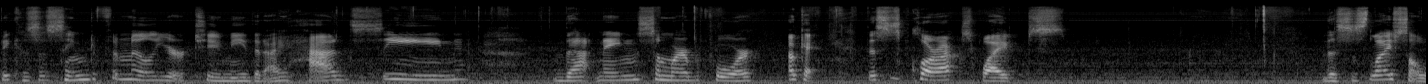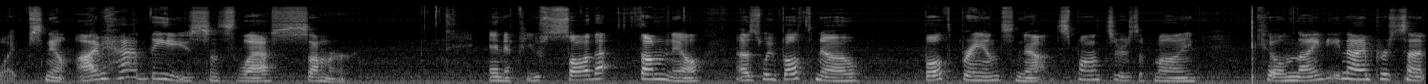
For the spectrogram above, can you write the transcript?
because it seemed familiar to me that I had seen that name somewhere before. Okay, this is Clorox wipes this is Lysol wipes. Now, I've had these since last summer. And if you saw that thumbnail, as we both know, both brands, not sponsors of mine, kill 99%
